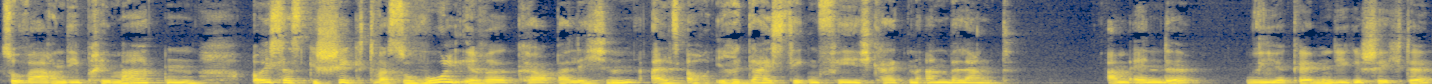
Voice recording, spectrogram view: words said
So waren die Primaten äußerst geschickt, was sowohl ihre körperlichen als auch ihre geistigen Fähigkeiten anbelangt. Am Ende, wir kennen die Geschichte,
